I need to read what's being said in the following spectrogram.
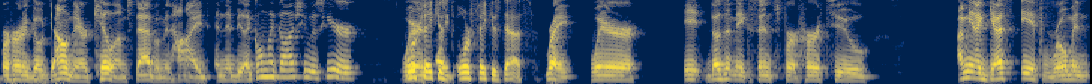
for her to go down there, kill him, stab him, and hide, and then be like, "Oh my gosh, he was here." or fake his like- or fake his death. right where it doesn't make sense for her to. I mean, I guess if Roman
